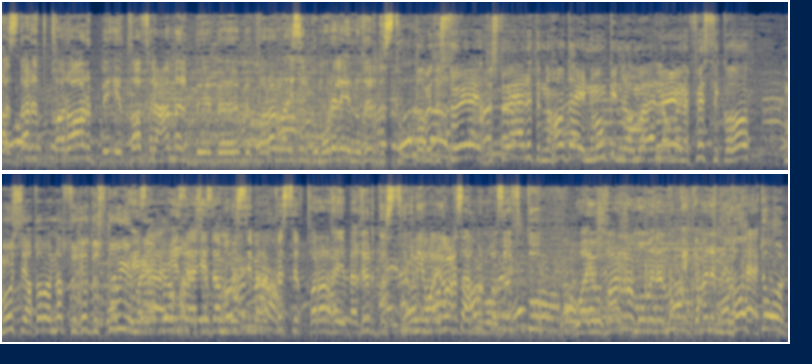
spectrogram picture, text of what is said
أصدرت قرار بإيقاف العمل ب... ب... بقرار رئيس الجمهورية لأنه غير دستوري. طب الدستوريه الدستورية قالت النهارده إن ممكن لو ما لو ما نفذت القرار مرسي يعتبر نفسه غير دستوري. اذا اذا إذا مرسي ما نفذش القرار هيبقى غير دستوري ويعزل من وظيفته ويغرم ومن الممكن كمان إنه يحاكم.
